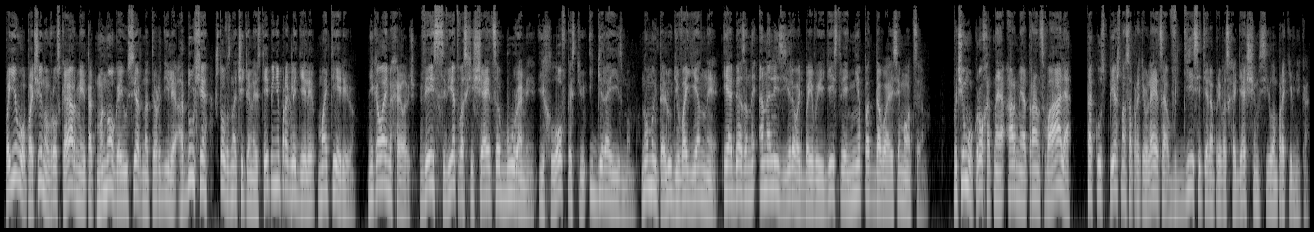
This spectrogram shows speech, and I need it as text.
«По его почину в русской армии так много и усердно твердили о духе, что в значительной степени проглядели материю. Николай Михайлович, весь свет восхищается бурами, их ловкостью и героизмом. Но мы-то люди военные и обязаны анализировать боевые действия, не поддаваясь эмоциям. Почему крохотная армия Трансвааля так успешно сопротивляется в десятеро превосходящим силам противника?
